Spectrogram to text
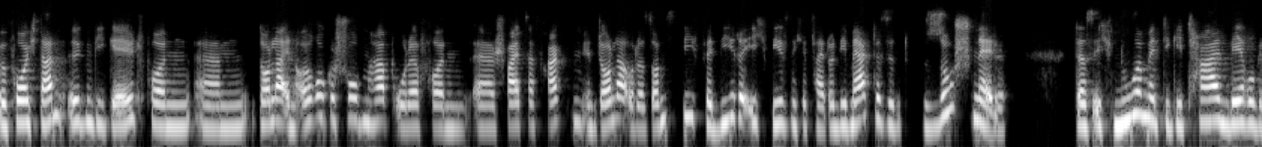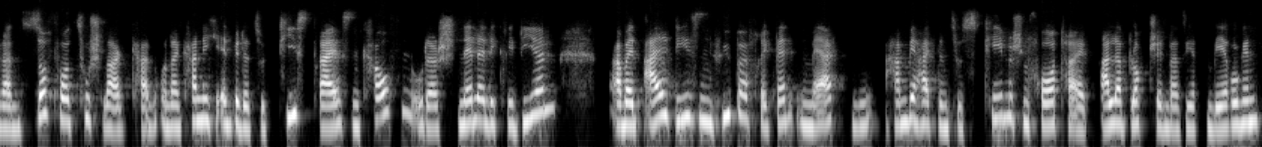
bevor ich dann irgendwie Geld von ähm, Dollar in Euro geschoben habe oder von äh, Schweizer Franken in Dollar oder sonst wie, verliere ich wesentliche Zeit. Und die Märkte sind so schnell, dass ich nur mit digitalen Währungen dann sofort zuschlagen kann. Und dann kann ich entweder zu Tiefstpreisen kaufen oder schneller liquidieren aber in all diesen hyperfrequenten Märkten haben wir halt den systemischen Vorteil aller Blockchain-basierten Währungen,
